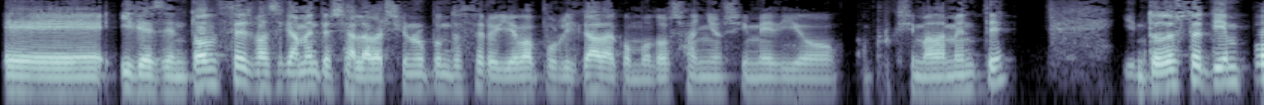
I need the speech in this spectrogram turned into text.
Eh, y desde entonces, básicamente, o sea, la versión 1.0 lleva publicada como dos años y medio aproximadamente. Y en todo este tiempo,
